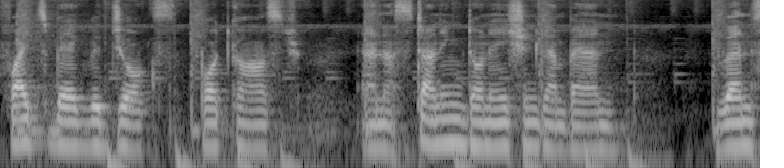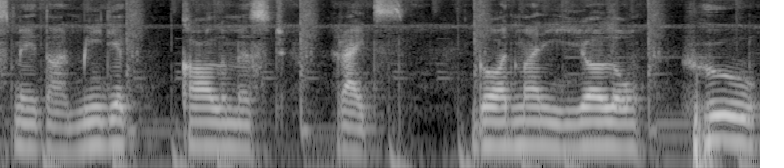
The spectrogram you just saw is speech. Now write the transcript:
fights back with jokes, podcast, and a stunning donation campaign. Ben Smith, our media columnist, writes, God money YOLO, who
